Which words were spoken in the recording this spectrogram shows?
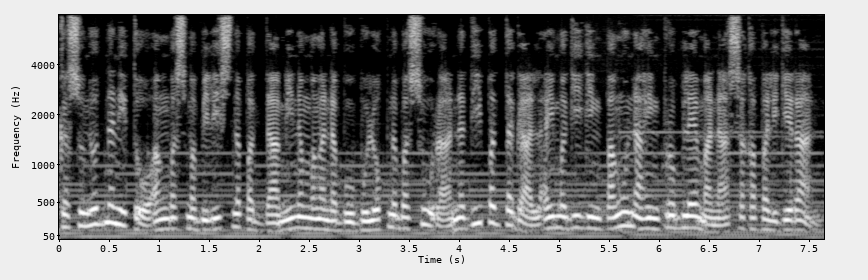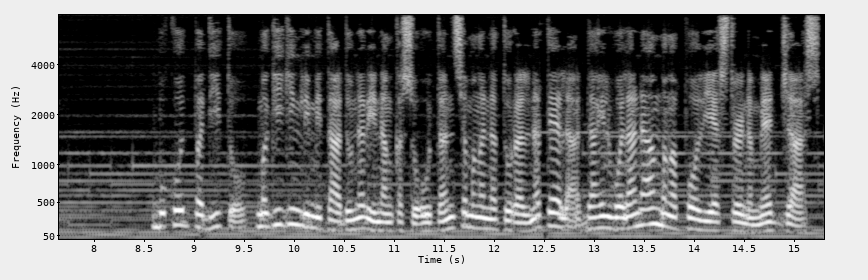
Kasunod na nito ang mas mabilis na pagdami ng mga nabubulok na basura na di pagtagal ay magiging pangunahing problema na sa kapaligiran. Bukod pa dito, magiging limitado na rin ang kasuotan sa mga natural na tela dahil wala na ang mga polyester na medyas,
